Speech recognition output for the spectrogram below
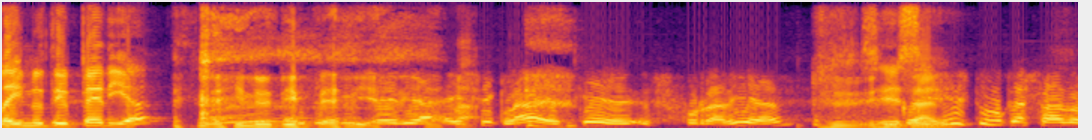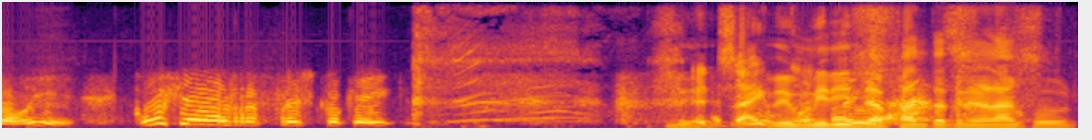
La inutilpèdia. Inutilpèdia. Wikipedia, es que claro, es que es forrarían. Sí, sí. yo estuvo casado, oye, ¿cómo se llama el refresco que... Exacto. De un mirín de Fanta Naranjos.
